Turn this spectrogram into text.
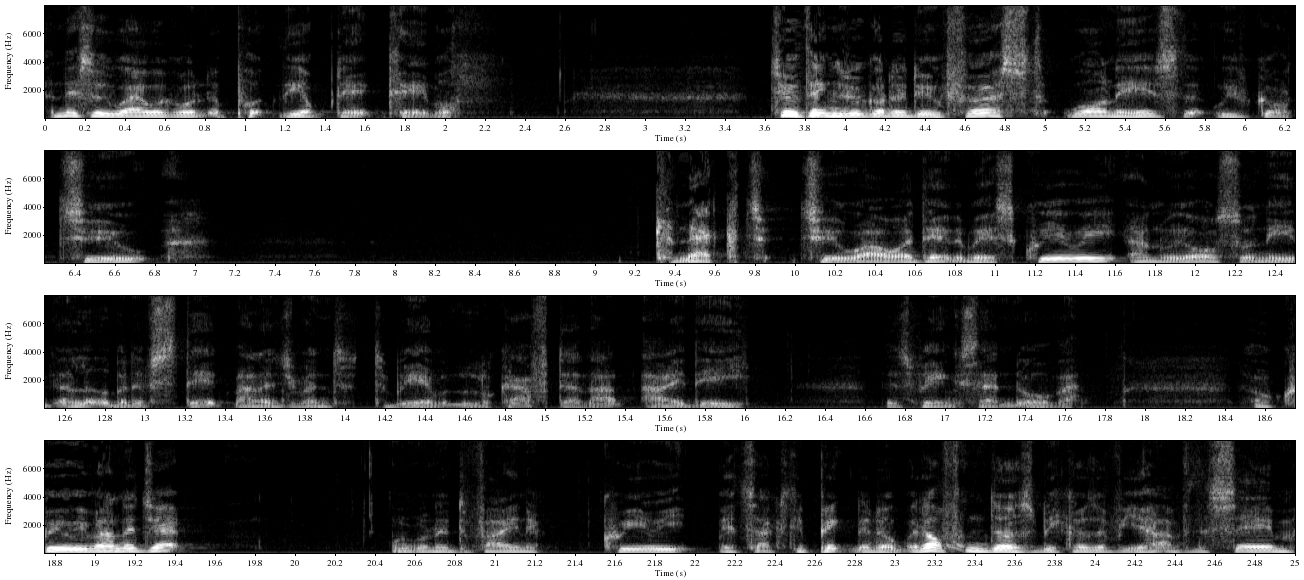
And this is where we're going to put the update table. Two things we've got to do first. One is that we've got to connect to our database query and we also need a little bit of state management to be able to look after that ID that's being sent over. So query manager, we're going to define a query. It's actually picked it up. It often does because if you have the same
